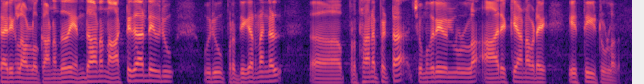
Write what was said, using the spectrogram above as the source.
കാര്യങ്ങളാണല്ലോ കാണുന്നത്. എന്താണ് നാട്ടുകാരുടെ ഒരു ഒരു പ്രതികരണങ്ങൾ? പ്രധാനപ്പെട്ട ചുമതലകളിലുള്ള ആരൊക്കെയാണ് അവിടെ എത്തിയിട്ടുള്ളത്?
